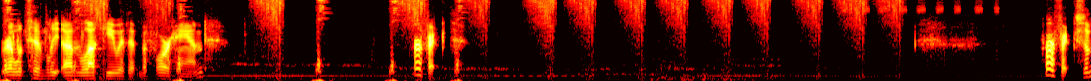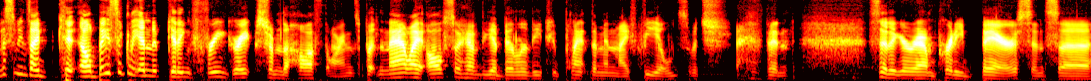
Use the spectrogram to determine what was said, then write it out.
relatively unlucky with it beforehand. Perfect. Perfect. So this means I will basically end up getting free grapes from the hawthorns, but now I also have the ability to plant them in my fields, which have been sitting around pretty bare since, uh,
